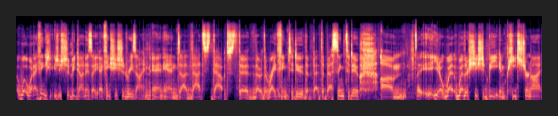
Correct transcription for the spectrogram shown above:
what I think should be done is I, I think she should resign, and, and uh, that's that's the, the, the right thing to do, the the best thing to do. Um, you know wh- whether she should be impeached or not.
